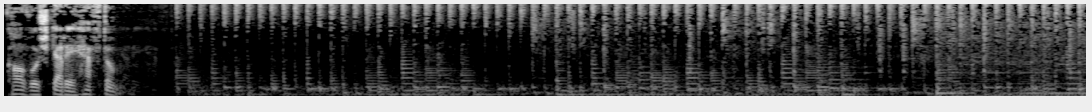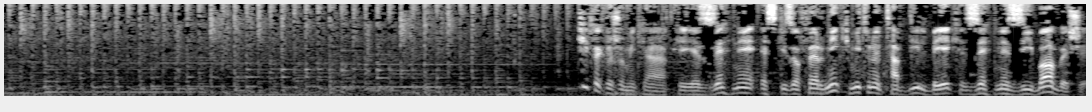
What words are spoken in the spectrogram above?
کاوشگر هفتم. کی فکرشو می‌کرد که یه ذهن اسکیزوفرنیک می‌تونه تبدیل به یک ذهن زیبا بشه؟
